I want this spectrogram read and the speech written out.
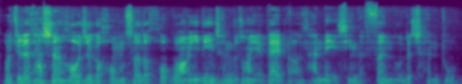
我觉得他身后这个红色的火光，一定程度上也代表了他内心的愤怒的程度。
